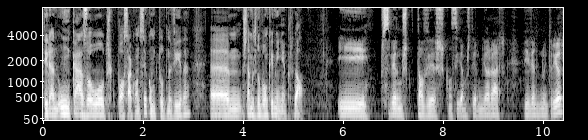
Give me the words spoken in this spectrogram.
tirando um caso ou outro que possa acontecer, como tudo na vida, uh, estamos no bom caminho em Portugal. E percebermos que talvez consigamos ter melhor ar vivendo no interior?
